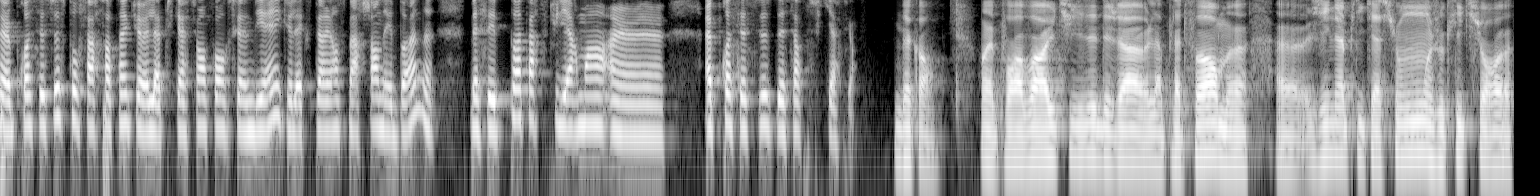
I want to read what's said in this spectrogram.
un processus pour faire certain que l'application fonctionne bien et que l'expérience marchande est bonne, mais ce n'est pas particulièrement un, processus de certification. D'accord. Ouais, pour avoir utilisé déjà, la plateforme, j'ai une application, je clique sur,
